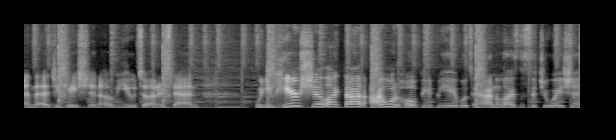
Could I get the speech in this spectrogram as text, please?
and the education of you to understand when you hear shit like that, I would hope you'd be able to analyze the situation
